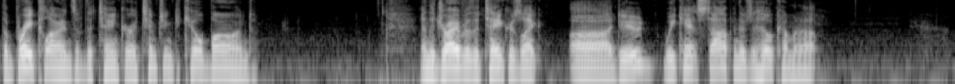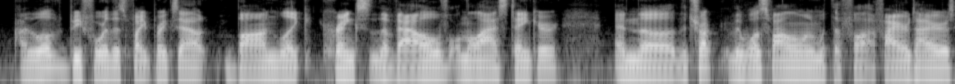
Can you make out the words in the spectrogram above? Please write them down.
the brake lines of the tanker, attempting to kill Bond. And the driver of the tanker's like, "Uh, dude, we can't stop, and there's a hill coming up." I loved before this fight breaks out, Bond like cranks the valve on the last tanker, and the the truck that was following with the fire tires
